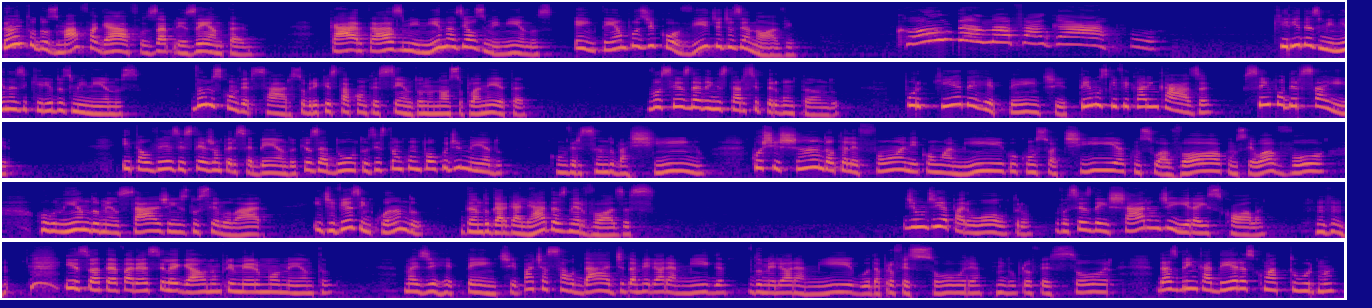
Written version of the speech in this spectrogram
Canto dos Mafagafos apresenta Carta às Meninas e aos Meninos em tempos de Covid-19. Conta, Mafagafo! Queridas meninas e queridos meninos, vamos conversar sobre o que está acontecendo no nosso planeta? Vocês devem estar se perguntando: por que de repente temos que ficar em casa, sem poder sair? E talvez estejam percebendo que os adultos estão com um pouco de medo, conversando baixinho, cochichando ao telefone com um amigo, com sua tia, com sua avó, com seu avô, ou lendo mensagens no celular e de vez em quando dando gargalhadas nervosas. De um dia para o outro, vocês deixaram de ir à escola. Isso até parece legal num primeiro momento. Mas de repente bate a saudade da melhor amiga, do melhor amigo, da professora, do professor, das brincadeiras com a turma.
